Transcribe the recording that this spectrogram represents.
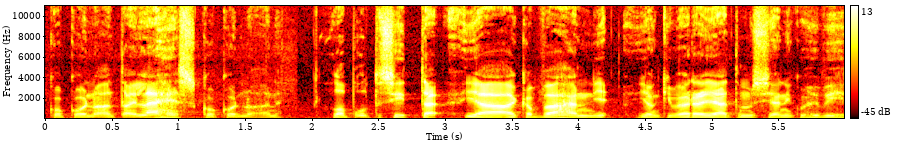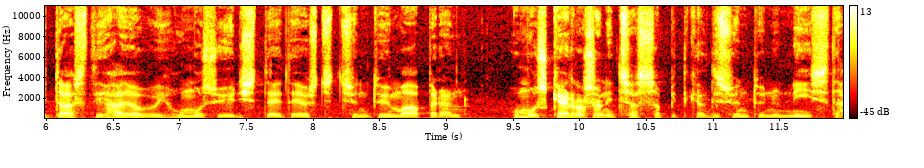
kokonaan tai lähes kokonaan lopulta siitä jää aika vähän, jonkin verran jää tämmöisiä niin kuin hyvin hitaasti hajoavia humusyhdisteitä, joista sitten syntyy maaperän humuskerros on itse asiassa pitkälti syntynyt niistä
